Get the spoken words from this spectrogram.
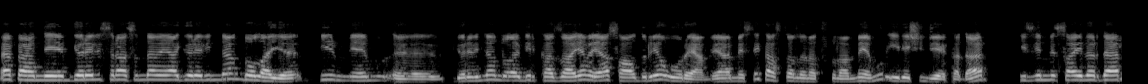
Efendim görevi sırasında veya görevinden dolayı bir memur e, görevinden dolayı bir kazaya veya saldırıya uğrayan veya meslek hastalığına tutulan memur iyileşinceye kadar izinli sayılır der.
